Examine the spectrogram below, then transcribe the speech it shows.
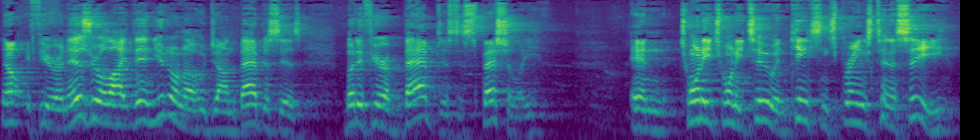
Now, if you're an Israelite, then you don't know who John the Baptist is. But if you're a Baptist, especially, in 2022 in Kingston Springs, Tennessee,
